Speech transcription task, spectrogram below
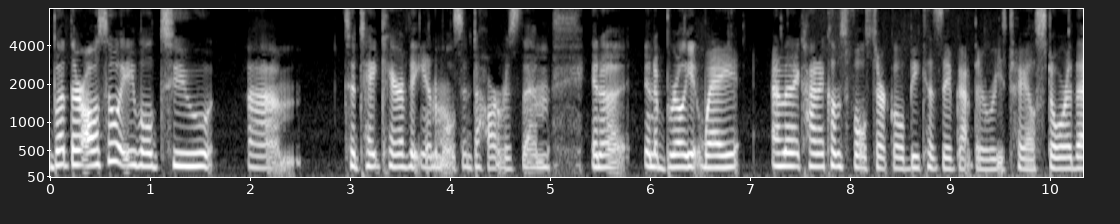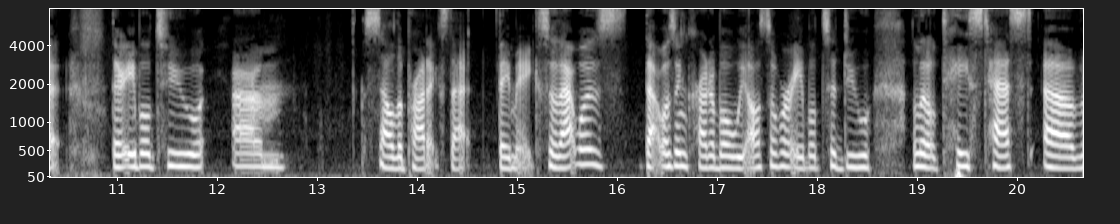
but they're also able to um, to take care of the animals and to harvest them in a in a brilliant way and then it kind of comes full circle because they've got their retail store that they're able to um, sell the products that they make so that was that was incredible. We also were able to do a little taste test of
